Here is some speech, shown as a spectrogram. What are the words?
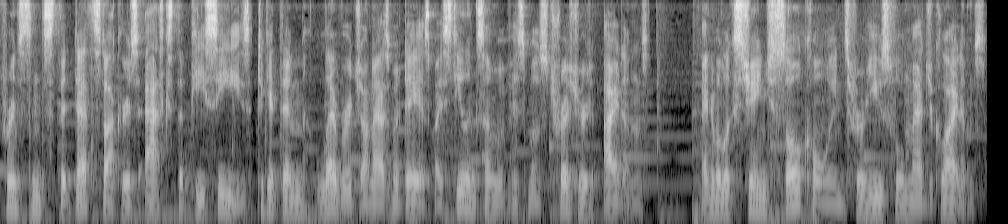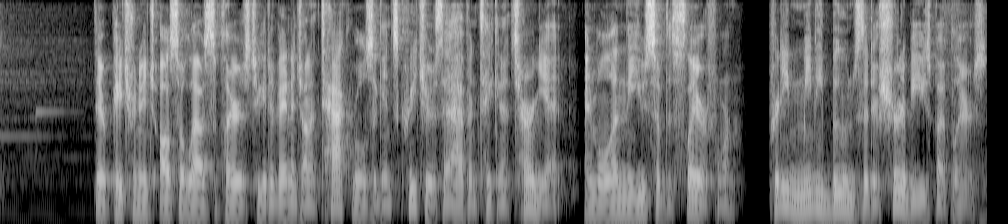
For instance, the Deathstalkers asks the PCs to get them leverage on Asmodeus by stealing some of his most treasured items, and will exchange soul coins for useful magical items. Their patronage also allows the players to get advantage on attack rolls against creatures that haven't taken a turn yet, and will lend the use of the Slayer form. Pretty meaty boons that are sure to be used by players.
